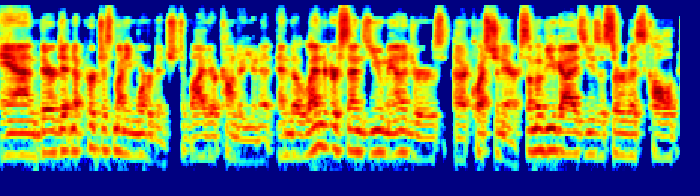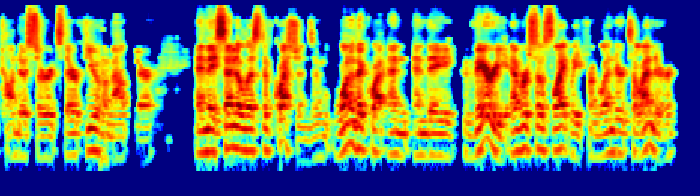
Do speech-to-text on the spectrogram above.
and they're getting a purchase money mortgage to buy their condo unit. And the lender sends you managers a questionnaire. Some of you guys use a service called Condo Certs. There are a few of them out there. And they send a list of questions. And one of the que- and and they vary ever so slightly from lender to lender.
